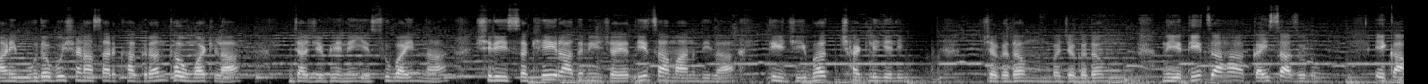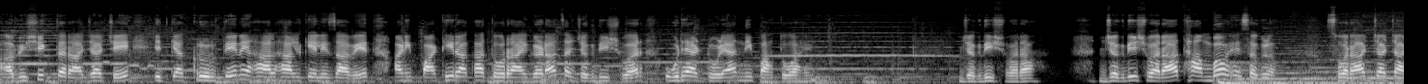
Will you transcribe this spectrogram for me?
आणि बुधभूषणासारखा ग्रंथ उमटला. ज्या जिभेने येसुबाईंना श्री सखी राधनी जयतीचा मान दिला ती जिभत छाटली गेली. जगदंब जगदंब नियतीचा हा कैसा जुलूम. एका अभिषिक्त राजाचे इतक्या क्रूरतेने हाल हाल केले जावेत आणि पाठीराखा तो रायगडाचा जगदीश्वर उघड्या डोळ्यांनी पाहतो आहे. जगदीश्वरा जगदीश्वरा थांबव हे सगळं. स्वराज्याच्या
